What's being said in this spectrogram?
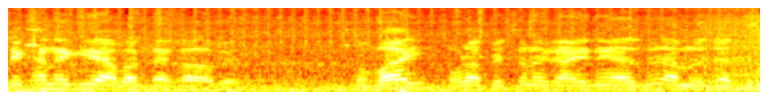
সেখানে গিয়ে আবার দেখা হবে। তো ভাই, ওরা পেছনে গাড়ি নিয়ে আসবে, আমরা যাচ্ছি।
